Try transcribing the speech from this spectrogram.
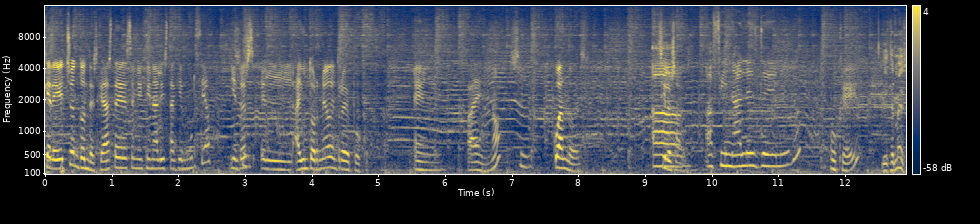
Que de hecho, entonces, quedaste semifinalista aquí en Murcia y entonces el- hay un torneo dentro de poco. En Jaén, ¿no? Sí. ¿Cuándo es? Sí lo A- sabes. A finales de enero. Ok. ¿De este mes?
